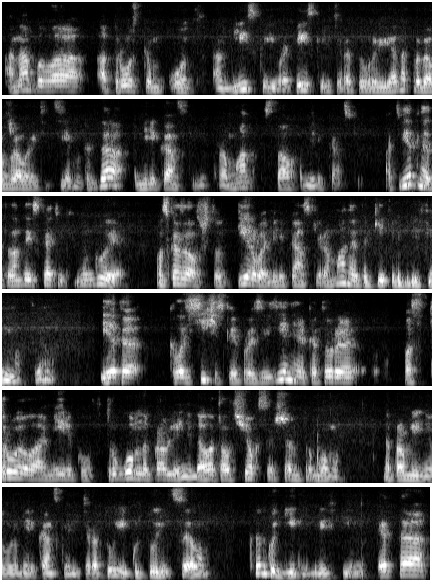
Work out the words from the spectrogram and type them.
она была отростком от английской, европейской литературы, и она продолжала эти темы. Когда американский роман стал американским? Ответ на это надо искать у Хемингуэя. Он сказал, что первый американский роман – это Кекель Гриффин Мартена. И это классическое произведение, которое построила Америку в другом направлении, дала толчок совершенно другому направлению в американской литературе и культуре в целом. Кто такой Гекльбери Финн? Это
